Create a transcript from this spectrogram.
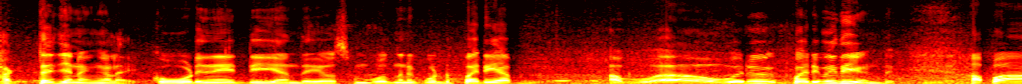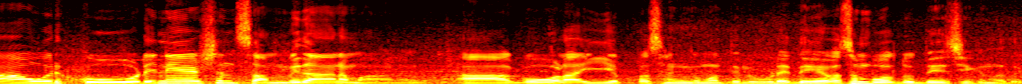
ഭക്തജനങ്ങളെ കോർഡിനേറ്റ് ചെയ്യാൻ ദേവസ്വം ബോർഡിനെ കൊണ്ട് പര്യാപ്ത ഒരു പരിമിതിയുണ്ട്. അപ്പോൾ ആ ഒരു കോർഡിനേഷൻ സംവിധാനമാണ് ആഗോള അയ്യപ്പ സംഗമത്തിലൂടെ ദേവസ്വം ബോർഡ് ഉദ്ദേശിക്കുന്നത്.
